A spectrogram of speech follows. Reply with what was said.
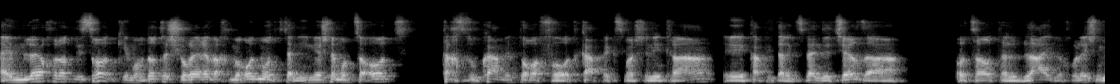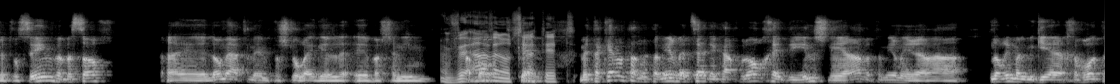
הן לא יכולות לשרוד כי הן עובדות על שיעורי רווח מאוד מאוד קטנים, יש להן הוצאות תחזוקה מטורפות, קאפקס מה שנקרא, אה, capital expenditure, זה ההוצאות על בלאי וכולי של מטוסים, ובסוף אה, לא מעט מהם פשטו רגל אה, בשנים הבאות. ואז אני רוצה כן. לתת... מתקן אותנו תמיר בצדק, אנחנו לא עורכי דין, שנייה, ותמיר מאיר, מדברים על מגיע חברות,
